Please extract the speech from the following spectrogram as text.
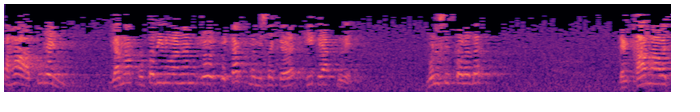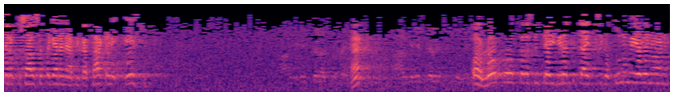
පහ අතුරෙන් යමක් උපදිනවා නම් ඒ එකක්ම මිසක කීපයක් නෙවෙයි. මොන සිත්වලද? දැන් කාමාවචර කුසල් සිත ගැනනේ අපි කතා කළේ ඒ සිත. ඈ? ඔව් ලෝකෝත්තර සිතේ විරති චෛතසික තුනම යෙදෙනවානේ.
